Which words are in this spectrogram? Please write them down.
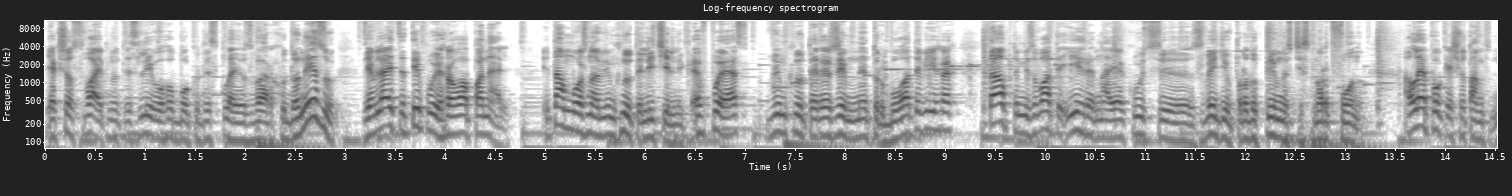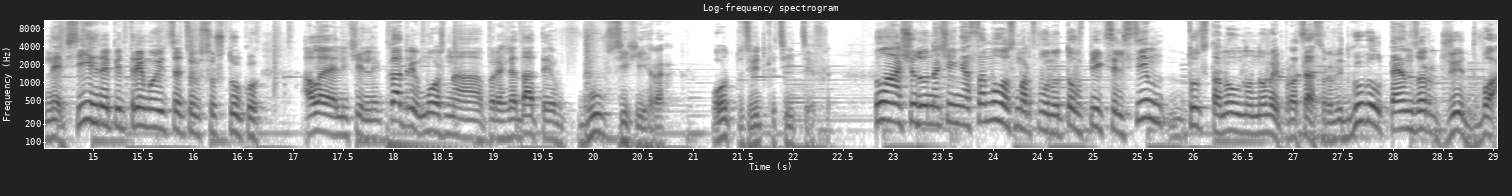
якщо свайпнути з лівого боку дисплею зверху донизу, з'являється типу ігрова панель. І там можна вімкнути лічильник FPS, вимкнути режим не турбувати в іграх та оптимізувати ігри на якусь е, з видів продуктивності смартфону. Але поки що там не всі ігри підтримуються цю всю штуку, але лічильник кадрів можна переглядати в всіх іграх. От звідки ці цифри. Ну а щодо начиння самого смартфону, то в Pixel 7 тут встановлено новий процесор від Google Tensor G2.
